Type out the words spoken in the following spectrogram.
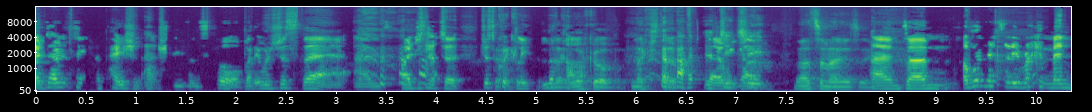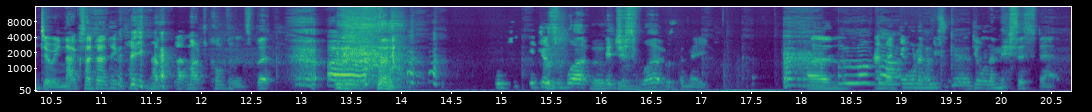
I don't think the patient actually even saw, but it was just there, and I just had to just quickly look up. Look up. Next step. There we go. That's amazing. And um, I wouldn't necessarily recommend doing that because I don't think patients patient have that much confidence. But Oh, it, it just works. That's It just it. works for me. Um, I love and I don't want to miss. I good. don't want to miss a step.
